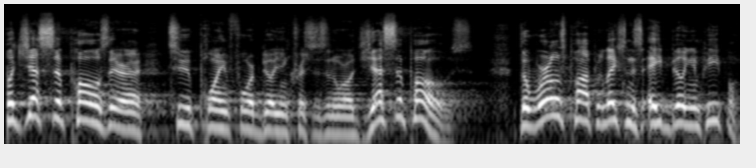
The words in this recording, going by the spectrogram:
But just suppose there are 2.4 billion Christians in the world. Just suppose the world's population is 8 billion people.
